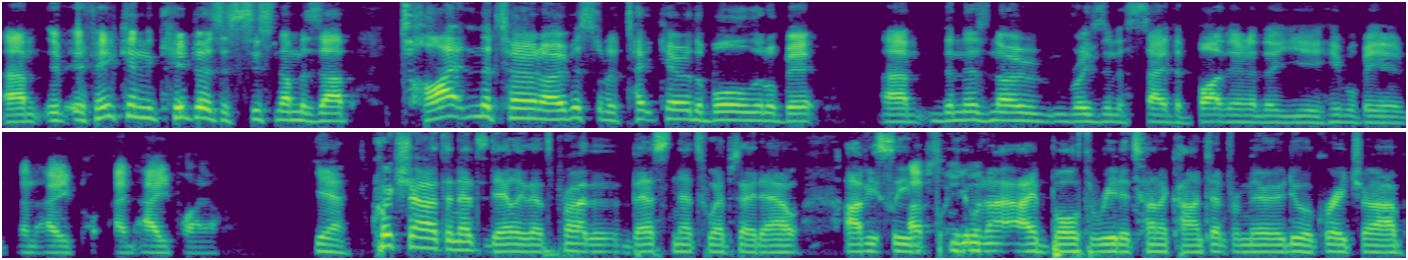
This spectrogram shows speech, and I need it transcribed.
um, if if he can keep those assist numbers up, tighten the turnovers, sort of take care of the ball a little bit, um, then there's no reason to say that by the end of the year he will be an A an A player. Yeah. Quick shout out to Nets Daily. That's probably the best Nets website out. Obviously, Absolutely. you and I, I, both read a ton of content from there. They do a great job.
